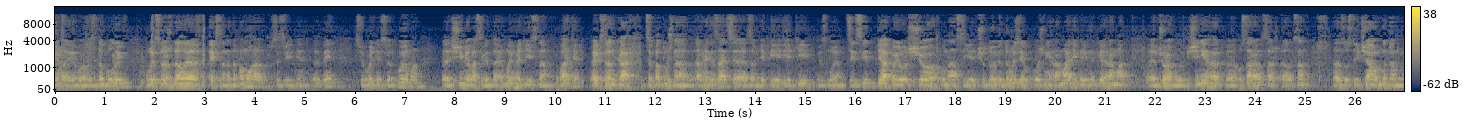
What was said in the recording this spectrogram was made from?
Нарешті ми його здобули, вистраждали. Екстрена допомога, Всесвітній день. Сьогодні святкуємо. Е, З чим я вас вітаю. Ми його дійсно варті. Екстренка це потужна організація, завдяки якій існує цей світ. Дякую, що у нас є чудові друзі в кожній громаді, керівники громад. Е, Вчора були в Печенєгах, е, Гусаров Саш- Олександр е, зустрічав. Ми там,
